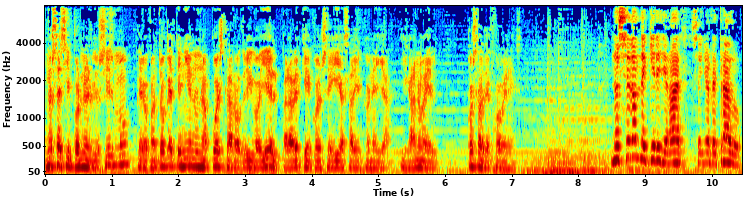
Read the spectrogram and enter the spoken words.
No sé si por nerviosismo, pero contó que tenían una apuesta Rodrigo y él para ver quién conseguía salir con ella, y ganó él. Cosas de jóvenes. No sé dónde quiere llegar, señor letrado,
